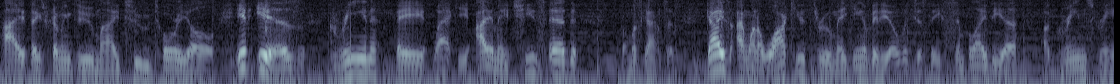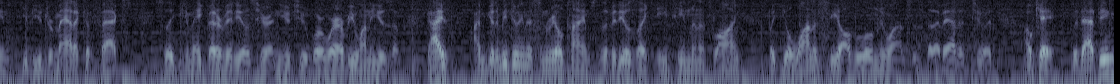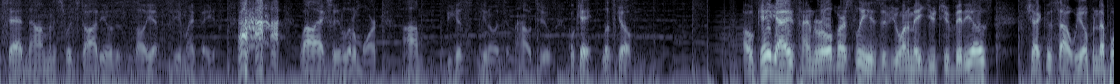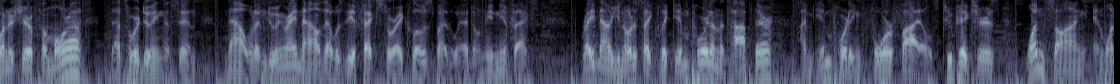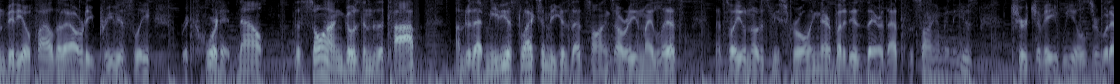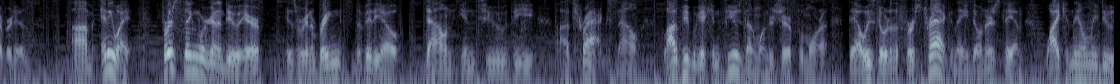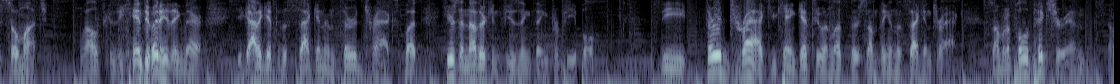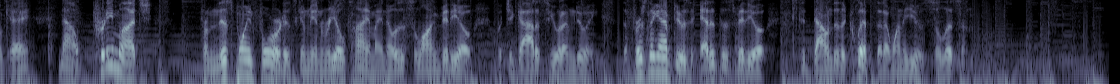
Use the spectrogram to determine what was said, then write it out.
Hi, thanks for coming to my tutorial. It is Green Bay Wacky. I am a cheesehead from Wisconsin. Guys, I want to walk you through making a video with just a simple idea, a green screen, give you dramatic effects so that you can make better videos here on YouTube or wherever you want to use them. Guys, I'm going to be doing this in real time, so the video is like 18 minutes long, but you'll want to see all the little nuances that I've added to it. Okay, with that being said, now I'm going to switch to audio. This is all you have to see in my face. well, actually, a little more, um, because, you know, it's in the how-to. Okay, let's go. Okay, guys, time to roll up our sleeves. If you want to make YouTube videos, check this out. We opened up Wondershare Filmora. That's what we're doing this in. Now, what I'm doing right now, that was the effects store I closed, by the way. I don't need any effects. Right now, you notice I clicked import on the top there. I'm importing four files, two pictures, one song, and one video file that I already previously recorded. Now, the song goes into the top under that media selection because that song's already in my list. That's why you'll notice me scrolling there, but it is there. That's the song I'm going to use, Church of Eight Wheels or whatever it is. Um, anyway, first thing we're going to do here is we're going to bring the video down into the uh, tracks. Now, a lot of people get confused on Wonder Wondershare Filmora. They always go to the first track and they don't understand why can they only do so much. Well, it's because you can't do anything there. You got to get to the second and third tracks. But here's another confusing thing for people. The third track you can't get to unless there's something in the second track. So I'm going to pull a picture in, okay? Now, pretty much from this point forward, it's going to be in real time. I know this is a long video, but you got to see what I'm doing. The first thing I have to do is edit this video to down to the clip that I want to use. So listen.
